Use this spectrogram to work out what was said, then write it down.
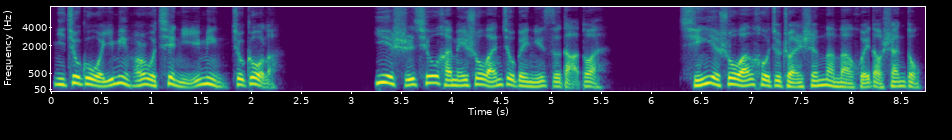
你救过我一命，而我欠你一命就够了。叶时秋还没说完就被女子打断。秦叶说完后就转身慢慢回到山洞。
